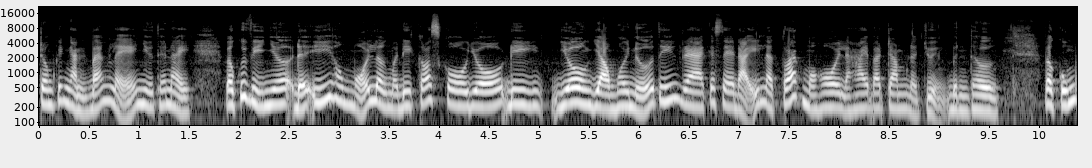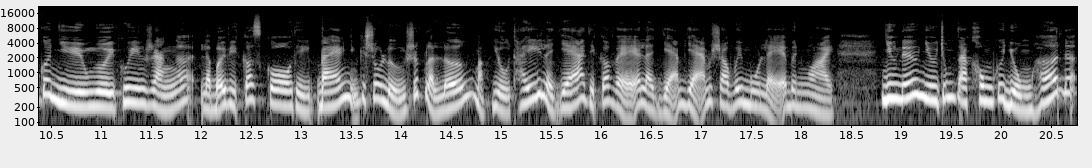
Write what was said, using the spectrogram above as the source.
trong cái ngành bán lẻ như thế này. Và quý vị nhớ để ý không mỗi lần mà đi Costco vô đi vô dòng hơi nửa tiếng ra cái xe đẩy là toát mồ hôi là hai ba trăm là chuyện bình thường. Và cũng có nhiều người khuyên rằng á, là bởi vì Costco thì bán những cái số lượng rất là lớn mặc dù thấy là giá thì có vẻ là giảm giảm so với mua lẻ bên ngoài nhưng nếu như chúng ta không có dùng hết á,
